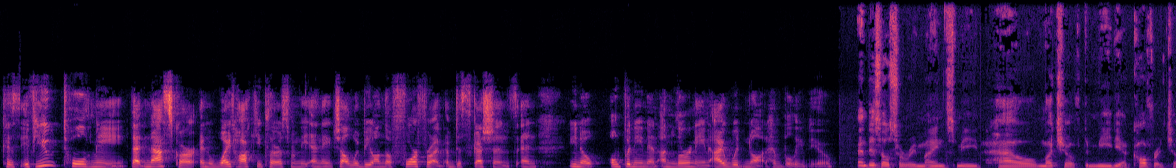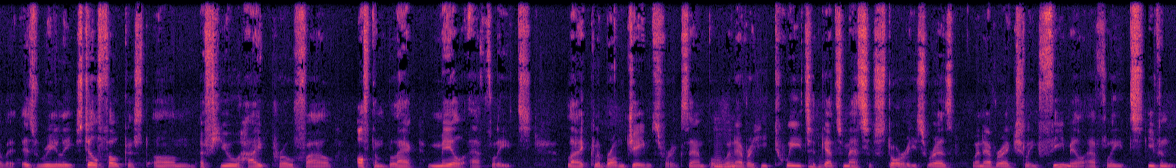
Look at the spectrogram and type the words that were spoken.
Because if you told me that NASCAR and white hockey players from the NHL would be on the forefront of discussions and you know opening and unlearning I would not have believed you. And this also reminds me how much of the media coverage of it is really still focused on a few high profile often black male athletes like LeBron James, for example. Mm-hmm. Whenever he tweets, mm-hmm. it gets massive stories, whereas whenever actually female athletes even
